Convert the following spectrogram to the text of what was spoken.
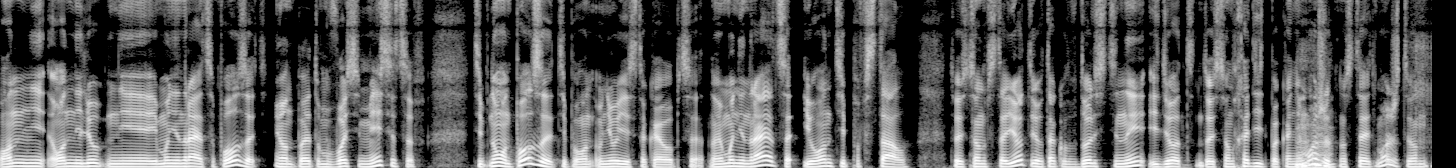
Он не, он не люб, не, ему не нравится ползать, и он поэтому 8 месяцев, типа, ну он ползает, типа, он, у него есть такая опция, но ему не нравится, и он типа встал. То есть он встает и вот так вот вдоль стены идет, то есть он ходить пока не Мгм. может, но стоять может, и он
